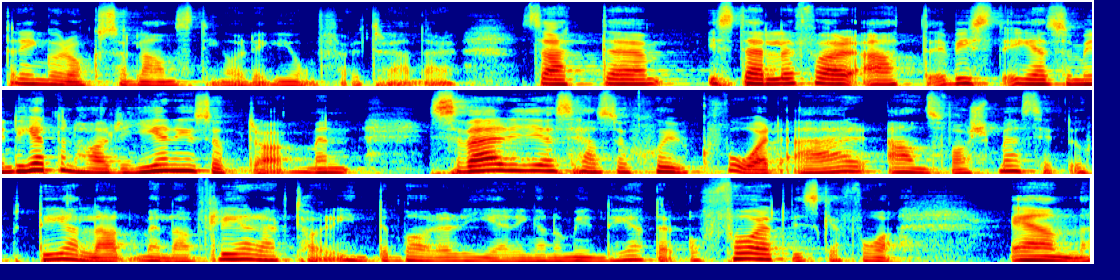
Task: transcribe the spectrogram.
Där ingår också landsting och regionföreträdare. Så att eh, istället för att, visst, E-hälsomyndigheten har regeringens uppdrag, men Sveriges hälso och sjukvård är ansvarsmässigt uppdelad mellan flera aktörer, inte bara regeringen och myndigheter. Och för att vi ska få en,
